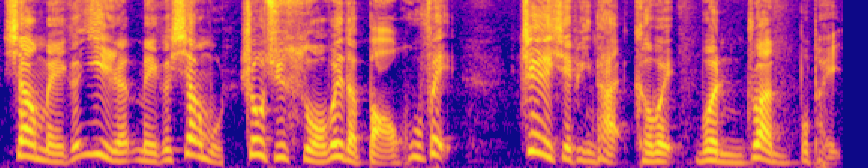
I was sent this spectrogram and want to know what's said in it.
向每个艺人、每个项目收取所谓的保护费。这些平台可谓稳赚不赔。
